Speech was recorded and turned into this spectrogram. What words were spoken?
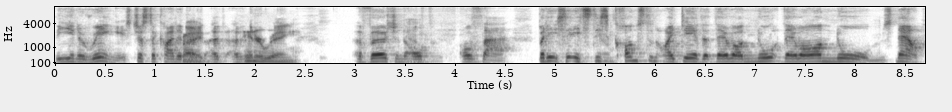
the inner ring. It's just a kind of right. a, a, a, inner ring, a version yeah. of of that. But it's it's this yeah. constant idea that there are no, there are norms. Now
